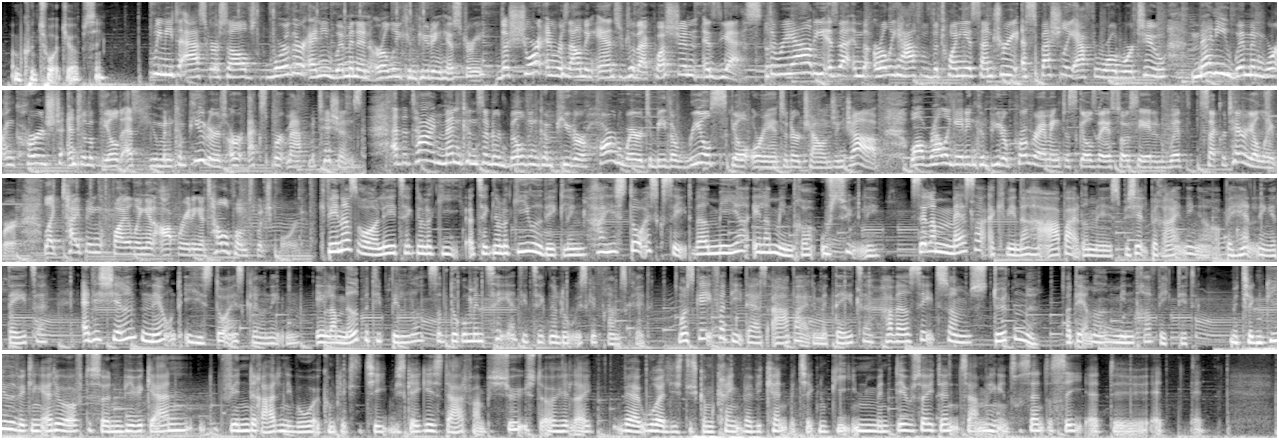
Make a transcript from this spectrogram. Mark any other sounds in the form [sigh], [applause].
om kontorjobs. Ikke? We need to ask ourselves were there any women in early computing history? The short and resounding answer to that question is yes. The reality is that in the early half of the 20th century, especially after World War II, many women were encouraged to enter the field as human computers or expert mathematicians. At the time, men considered building computer hardware to be the real skill oriented or challenging job, while relegating computer programming to skills they associated with secretarial labor, like typing, filing, and operating a telephone switchboard. Kvinders rolle i teknologi og teknologiudvikling har historisk set været mere eller mindre usynlig. Selvom masser af kvinder har arbejdet med specielt beregninger og behandling af data, er de sjældent nævnt i historieskrivningen eller med på de billeder, som dokumenterer de teknologiske fremskridt. Måske fordi deres arbejde med data har været set som støttende og dermed mindre vigtigt. Med teknologiudvikling er det jo ofte sådan, at vi vil gerne finde det rette niveau af kompleksitet. Vi skal ikke starte for ambitiøst og heller ikke være urealistisk omkring, hvad vi kan med teknologien. Men det er jo så i den sammenhæng interessant at se, at, øh, at, at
